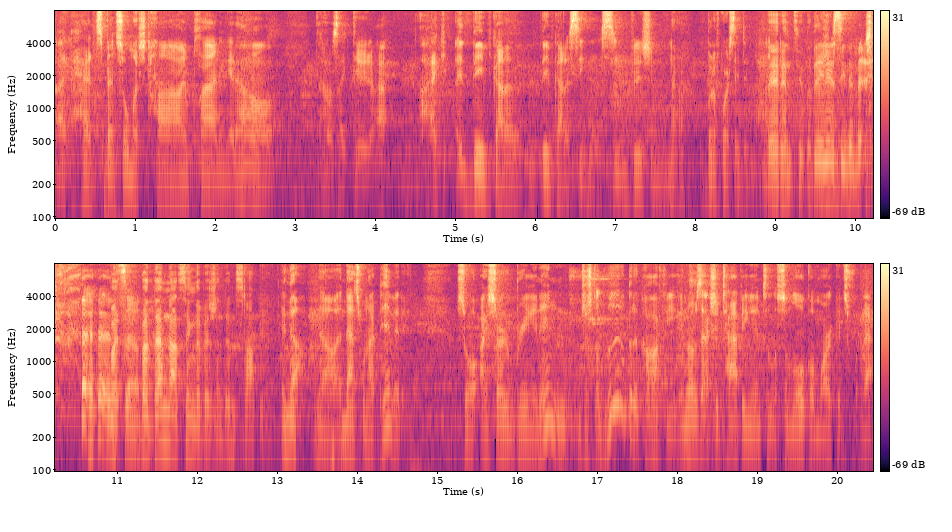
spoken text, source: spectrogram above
I had spent so much time planning it out that I was like, dude, I, I, they've got to, they've got to see this vision. Yeah. But of course, they didn't. They didn't see the. Vision. They didn't see the vision. but so, but them not seeing the vision didn't stop you. No, no, and that's when I pivoted. So I started bringing in just a little bit of coffee, and I was actually tapping into some local markets for that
